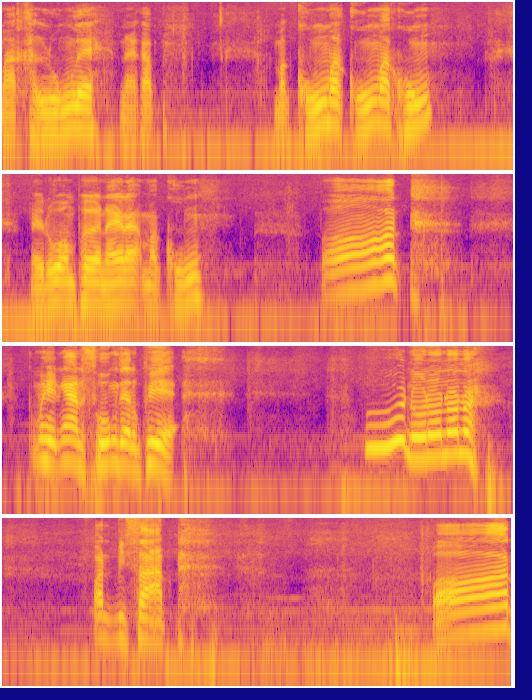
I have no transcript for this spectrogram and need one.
มาขลุงเลยนะครับ มาขุงมาขุงมาขุงไม่รู้อำเภอไหนละมาขุงป๊อดก็ไม่เห็นงานสูงแต่ลูกพี่อู้นู่นนู่นนู่นปันปีศาจป๊อด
